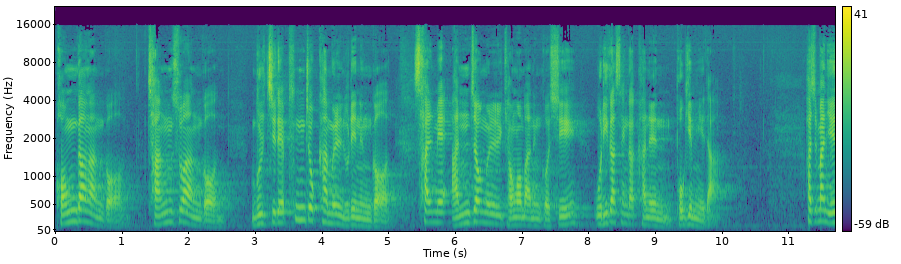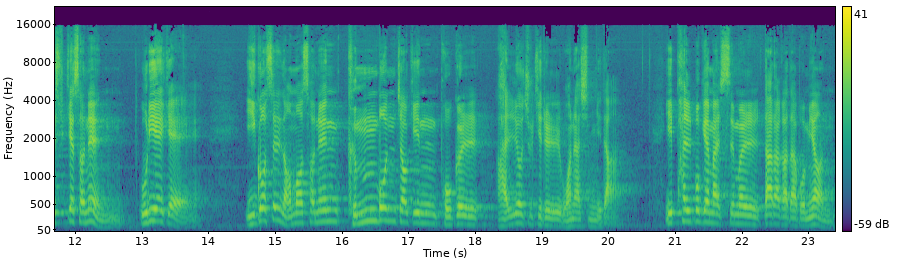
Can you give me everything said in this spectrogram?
건강한 것, 장수한 것, 물질의 풍족함을 누리는 것, 삶의 안정을 경험하는 것이 우리가 생각하는 복입니다. 하지만 예수께서는 우리에게 이것을 넘어서는 근본적인 복을 알려주기를 원하십니다. 이 팔복의 말씀을 따라가다 보면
